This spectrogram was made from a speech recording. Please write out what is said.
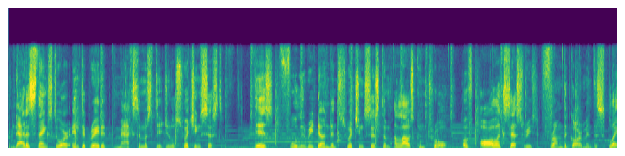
and that is thanks to our integrated Maximus digital switching system. This fully redundant switching system allows control of all accessories from the Garmin display.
